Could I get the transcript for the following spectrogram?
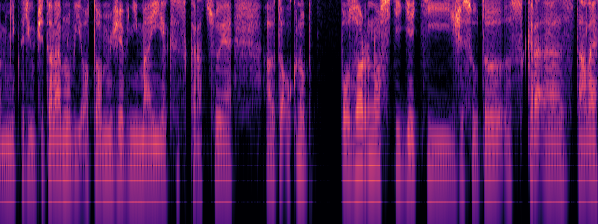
někteří učitelé mluví o tom, že vnímají, jak se zkracuje to okno pozornosti dětí, že jsou to eh, stále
